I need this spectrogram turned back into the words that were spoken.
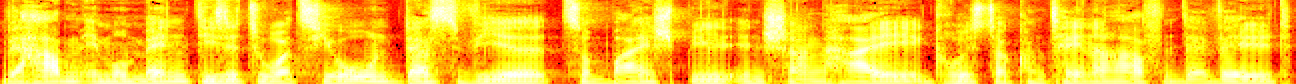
wir haben im Moment die Situation, dass wir zum Beispiel in Shanghai, größter Containerhafen der Welt,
